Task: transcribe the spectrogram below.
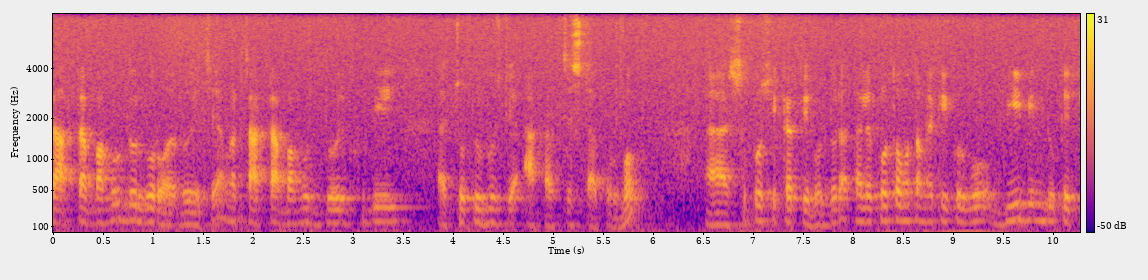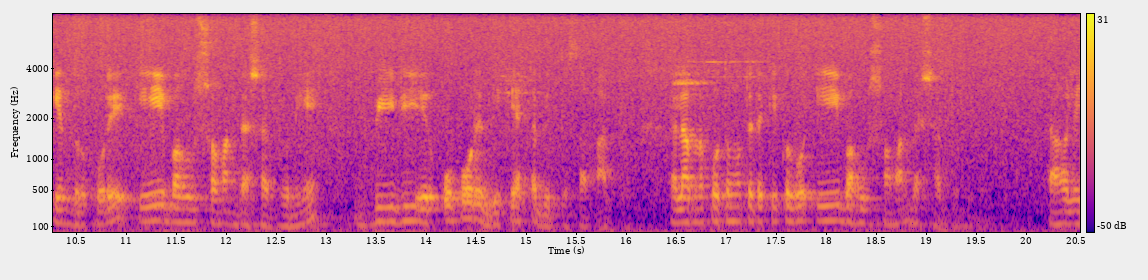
চারটা বাহুর দৈর্ঘ্য রয়েছে, আমরা চারটা বাহুর দৈর্ঘ্য দিয়েই চতুর্ভুজটি আঁকার চেষ্টা করব। সুপ্রশিক্ষার্থী বন্ধুরা, তাহলে প্রথমত আমরা কি করব? বি বিন্দুকে কেন্দ্র করে এ বাহুর সমান ব্যাসার্ধ নিয়ে বিডি এর ওপরের দিকে একটা বৃত্তচাপ আঁকবো। তাহলে আমরা প্রথমত এটা কী করব? এ বাহুর সমান ব্যাসার্ধ তাহলে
